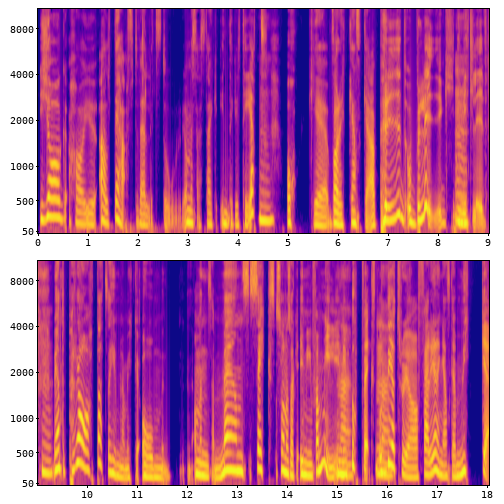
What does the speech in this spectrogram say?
Jag har ju alltid haft väldigt stor, ja, men, så här, stark integritet Mm. och eh, varit ganska pryd och blyg i Mm. mitt liv. Mm. Vi har inte pratat så himla mycket om, om en, så här, mens, sex, sådana saker i min familj, i Nej. min uppväxt. Nej. Och Det tror jag färgar en ganska mycket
